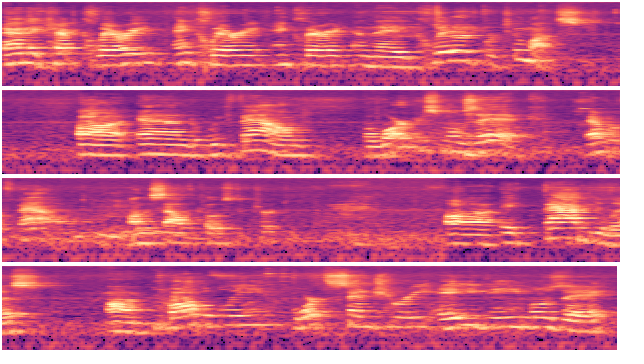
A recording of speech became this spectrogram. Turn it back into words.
And they kept clearing and clearing and clearing, and they cleared for two months. Uh, and we found the largest mosaic ever found on the south coast of Turkey. Uh, a fabulous, um, probably 4th century AD mosaic.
